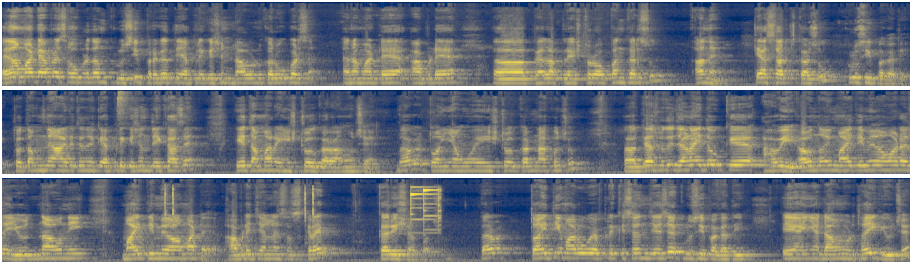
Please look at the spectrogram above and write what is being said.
એના માટે આપણે સૌપ્રથમ કૃષિ પ્રગતિ એપ્લિકેશન ડાઉનલોડ કરવું પડશે. એના માટે આપણે પહેલાં પ્લે સ્ટોર ઓપન કરશું અને ત્યાં સર્ચ કરશું કૃષિ પ્રગતિ તો તમને આ રીતેનું એક એપ્લિકેશન દેખાશે. એ તમારે ઇન્સ્ટોલ કરવાનું છે. બરાબર? તો અહીંયા હું એ ઇન્સ્ટોલ કરી નાખું છું. ત્યાં સુધી જણાવી દઉં કે આવી અવનવી માહિતી મેળવવા માટે અને યોજનાઓની માહિતી મેળવવા માટે આપણી ચેનલને સબસ્ક્રાઈબ કરી શકો છો. બરાબર? તો અહીંથી મારું એપ્લિકેશન જે છે કૃષિ પ્રગતિ એ અહીંયા ડાઉનલોડ થઈ ગયું છે.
